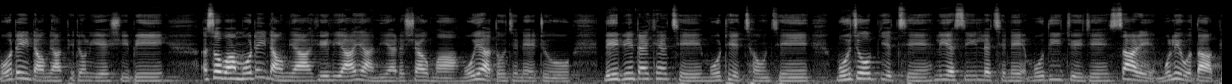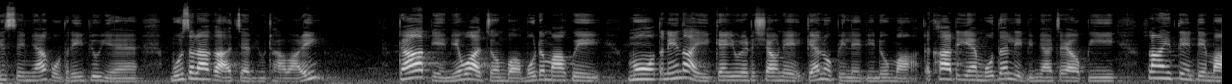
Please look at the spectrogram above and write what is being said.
မိုးတိမ်တောင်များဖြစ်ထွန်းလျက်ရှိပြီးအဆိုပါမိုးတိမ်တောင်များရွေလျားရာနေရာတစ်လျှောက်မှာမိုးရသွန်းခြင်းနဲ့အတူလေပြင်းတိုက်ခတ်ခြင်းမိုးထစ်ချုံခြင်းမိုးကြိုးပစ်ခြင်းလျှက်စီးလက်ခြင်းနဲ့မိုးသီးကြွေခြင်းစတဲ့မိုးလေဝသဖြစ်စဉ်များကိုသတိပြုရန်မိုးစလာကအကြံပြုထားပါတယ်။ ဒါအပြင်မြဝကျွန်းပေါ်မိုးတမခွေမွန်တနင်္သာရီကံယူရတဲ့တခြားနဲ့ကမ်းလွန်ပင်လယ်ပြင်တို့မှာတခါတရံမိုးသက်လေပြင်းများကျရောက်ပြီးလှိုင်းတင်တင်မှ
